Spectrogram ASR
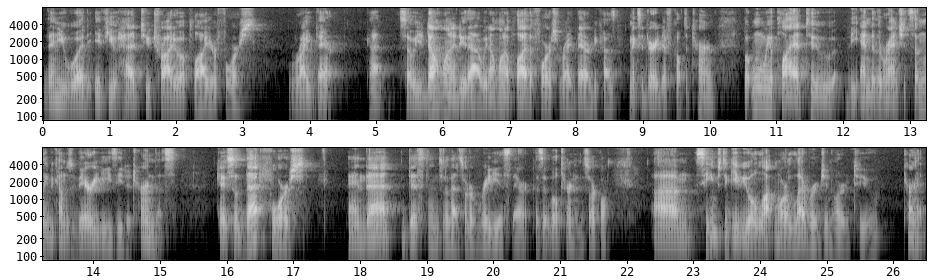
than you would if you had to try to apply your force right there. Okay, so you don't want to do that. We don't want to apply the force right there because it makes it very difficult to turn. But when we apply it to the end of the wrench, it suddenly becomes very easy to turn this. Okay, so that force and that distance, or that sort of radius there, because it will turn in a circle, um, seems to give you a lot more leverage in order to turn it.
